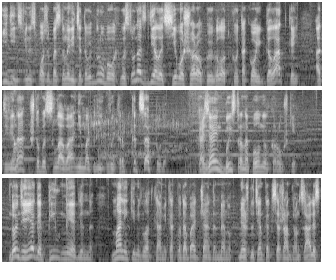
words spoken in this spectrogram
Единственный способ остановить этого грубого хвостуна сделать его широкую глотку такой гладкой от вина, чтобы слова не могли выкарабкаться оттуда. Хозяин быстро наполнил кружки. Дон Диего пил медленно, маленькими глотками, как подобает джентльмену, между тем, как сержант Гонзалес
